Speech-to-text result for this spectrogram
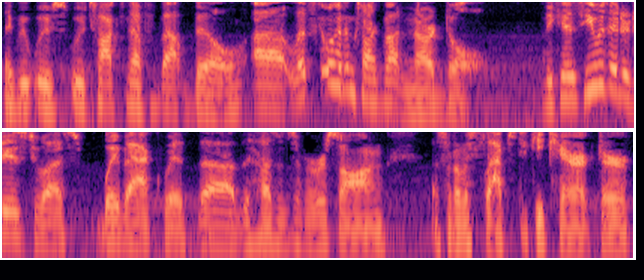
Like we, we've we've talked enough about Bill. Uh, let's go ahead and talk about Nardole because he was introduced to us way back with uh, the Husbands of River Song, a sort of a slapsticky character,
